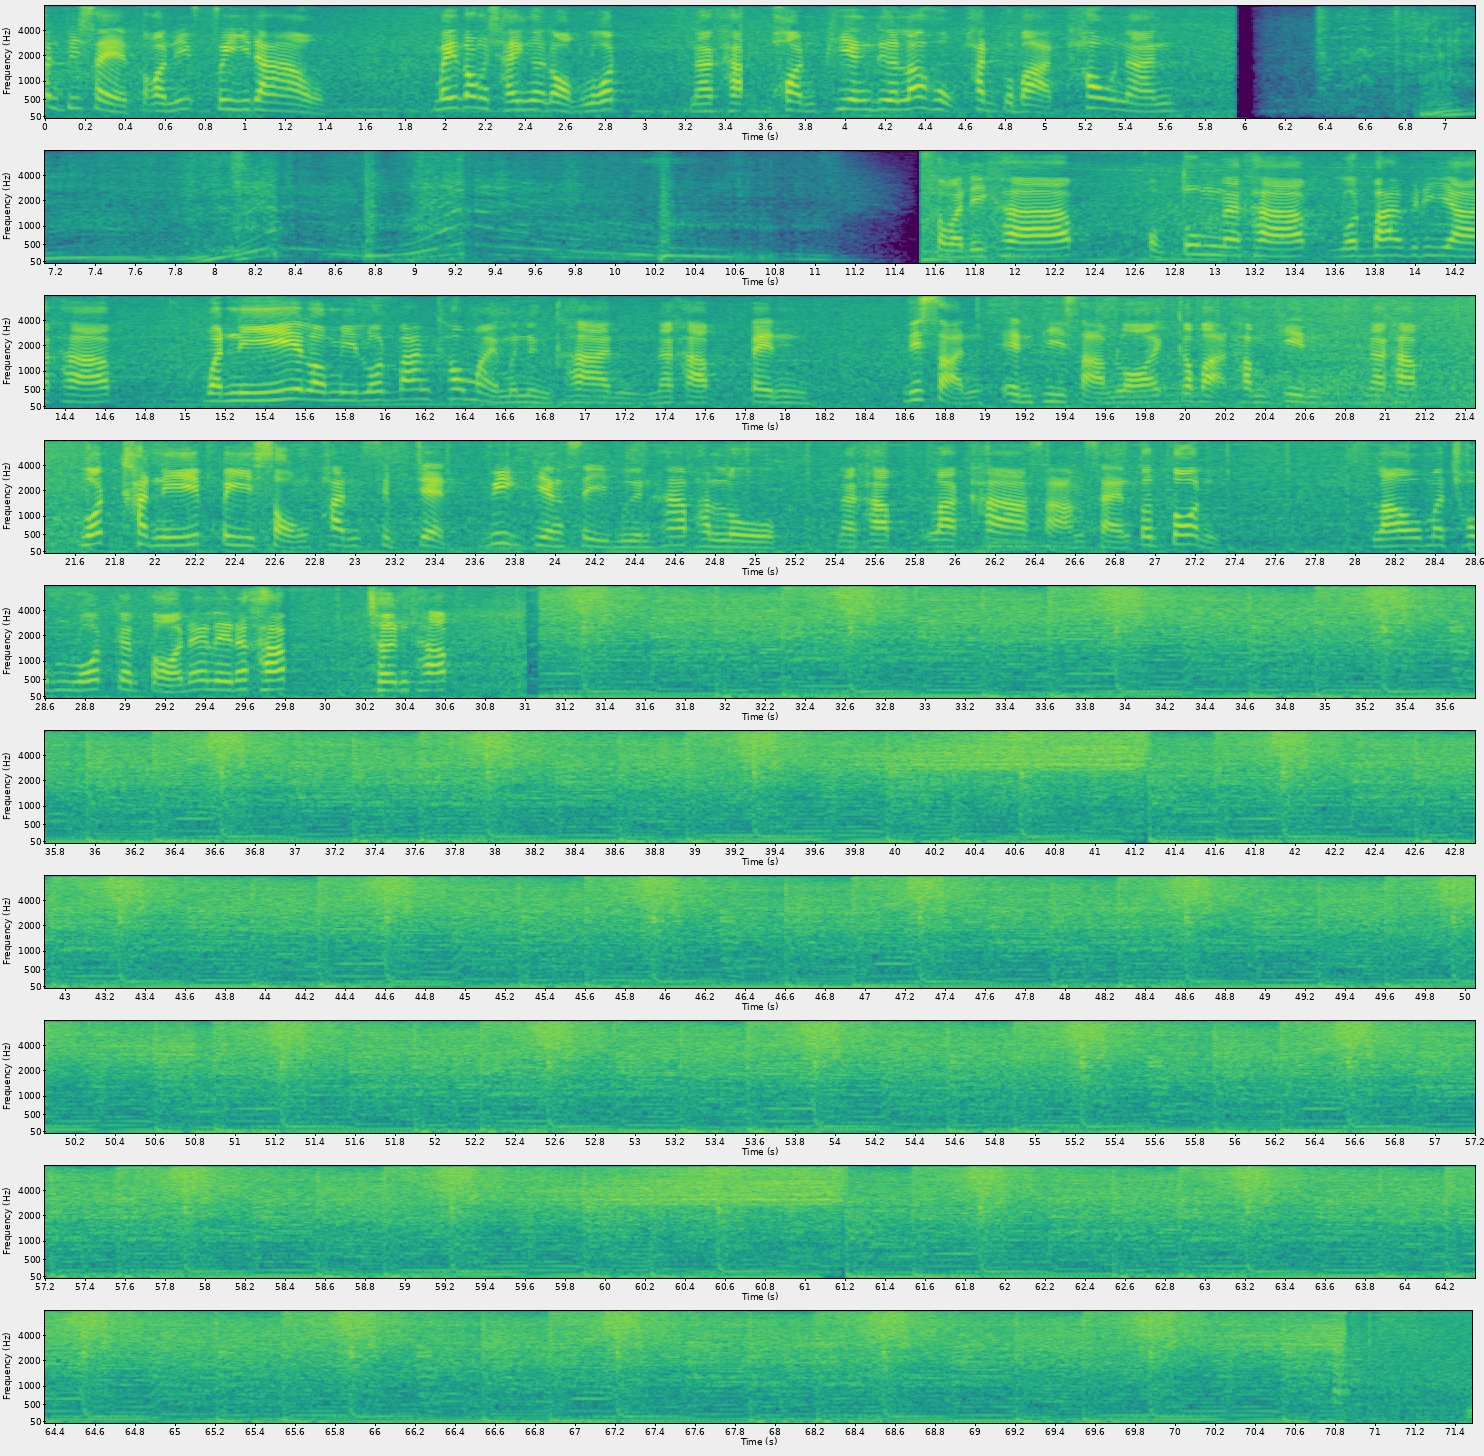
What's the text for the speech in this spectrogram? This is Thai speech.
พิเศษตอนนี้ฟรีดาวไม่ต้องใช้เงินออกรถนะครับผ่อนเพียงเดือนละ 6,000 กว่าบาทเท่านั้น สวัสดีครับ ผมตุ้มนะครับรถบ้านวิทยาครับ วันนี้เรามีรถบ้านเข้าใหม่มา 1 คันนะครับ เป็นนิสสัน NP 300 กระบะทำกินนะครับ รถคันนี้ปี 2017 วิ่งเพียง 45,000 โลนะครับราคา 300,000 ต้นๆ เรามาชมรถกันต่อได้เลยนะครับ เชิญครับ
